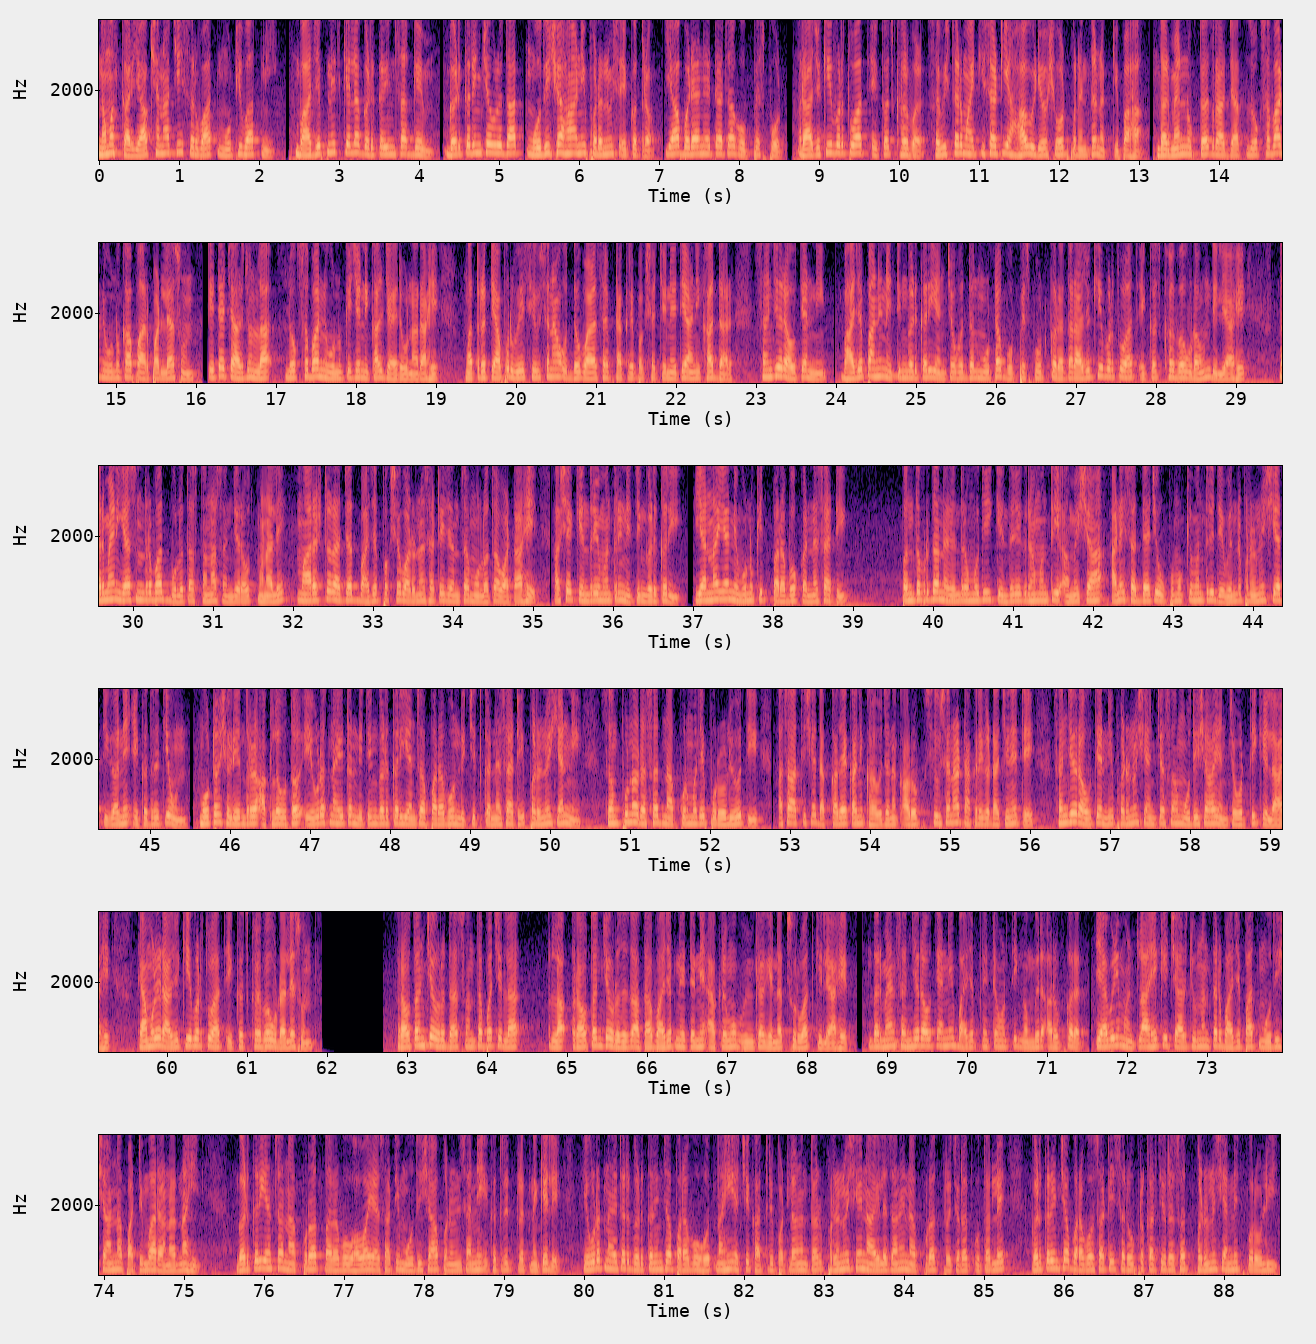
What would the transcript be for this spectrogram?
नमस्कार या क्षणाची सर्वात मोठी बातमी. भाजपनेच केला गडकरींचा गेम. गडकरींच्या विरोधात मोदी शहा आणि फडणवीस एकत्र. या बड्या नेत्याचा गोप्यस्फोट राजकीय वर्तुळात एकच खळबळ. सविस्तर माहितीसाठी हा व्हिडिओ शेवटपर्यंत नक्की पहा. दरम्यान नुकतंच राज्यात लोकसभा निवडणुका पार पडल्या असून येत्या चार जूनला लोकसभा निवडणुकीचे निकाल जाहीर होणार आहे. मात्र त्यापूर्वी शिवसेना उद्धव बाळासाहेब ठाकरे पक्षाचे नेते आणि खासदार संजय राऊत यांनी भाजप आणि नितीन गडकरी यांच्याबद्दल मोठा गोप्यस्फोट करत राजकीय वर्तुळात एकच खळबळ उडावून दिली आहे. दरम्यान या संदर्भात बोलत असताना संजय राऊत म्हणाले महाराष्ट्र राज्यात भाजप पक्ष वाढवण्यासाठी ज्यांचा मोलाचा वाटा आहे असे केंद्रीय मंत्री नितीन गडकरी यांना या निवडणुकीत पराभव करण्यासाठी पंतप्रधान नरेंद्र मोदी केंद्रीय गृहमंत्री अमित शहा आणि सध्याचे उपमुख्यमंत्री देवेंद्र फडणवीस या तिघांनी एकत्रित येऊन मोठं षडयंत्र आखलं होतं. एवढंच नाही तर नितीन गडकरी यांचा पराभव निश्चित करण्यासाठी फडणवीस यांनी संपूर्ण रसद नागपूरमध्ये पुरवली होती असा अतिशय धक्कादायक आणि खळबळजनक आरोप शिवसेना ठाकरे गटाचे नेते संजय राऊत यांनी फडणवीस यांच्यासह मोदी शहा यांच्यावरती केला आहे. त्यामुळे राजकीय वर्तुळात एकच खळबळ उडाली असून राऊतांच्या विरोधात संतापाचे ला ला राऊतांच्या विरोधात आता भाजप नेत्यांनी आक्रमक भूमिका घेण्यास सुरुवात केली आहे. दरम्यान संजय राऊत यांनी भाजप नेत्यांवरती गंभीर आरोप करत यावेळी म्हटलं आहे की चार जूननंतर भाजपात मोदी शहांना पाठिंबा राहणार नाही. गडकरी यांचा नागपुरात पराभव व्हावा यासाठी मोदी शहा फडणवीसांनी एकत्रित प्रयत्न केले. एवढंच नाही तर गडकरींचा पराभव होत नाही याची खात्री पटल्यानंतर फडणवीस हे नाईलाजाने नागपुरात प्रचारात उतरले. गडकरींच्या पराभवासाठी सर्व प्रकारची रसद फडणवीस यांनीच पुरवली.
